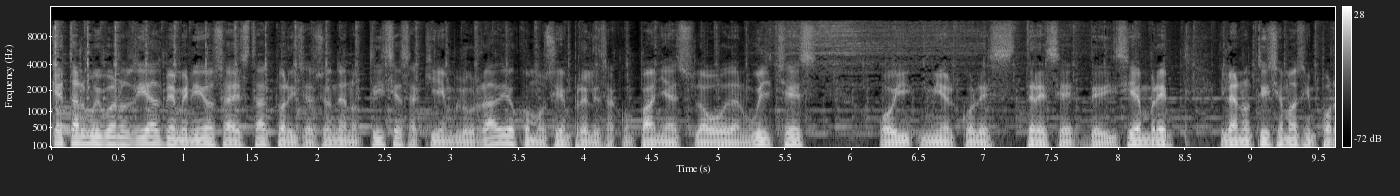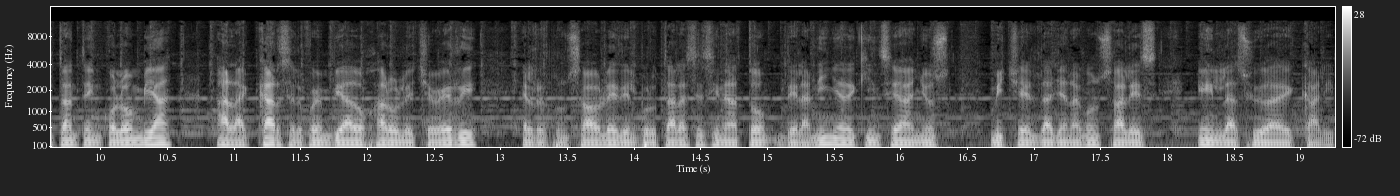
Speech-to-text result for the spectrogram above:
¿Qué tal? Muy buenos días, bienvenidos a esta actualización de noticias aquí en Blue Radio. Como siempre les acompaña Slobodan Wilches, hoy miércoles 13 de diciembre. Y la noticia más importante en Colombia, a la cárcel fue enviado Harold Echeverry, el responsable del brutal asesinato de la niña de 15 años, Michelle Dayana González, en la ciudad de Cali.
